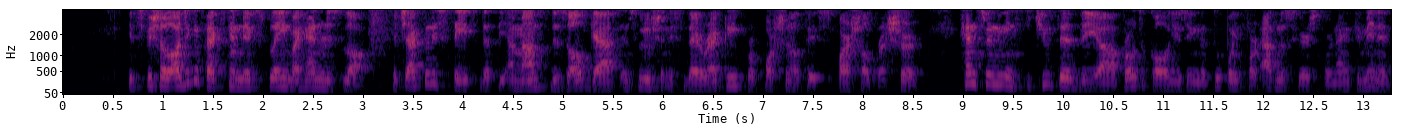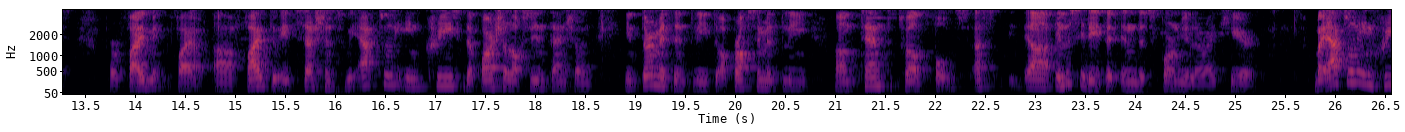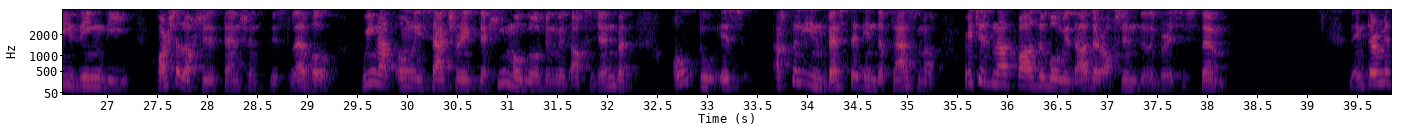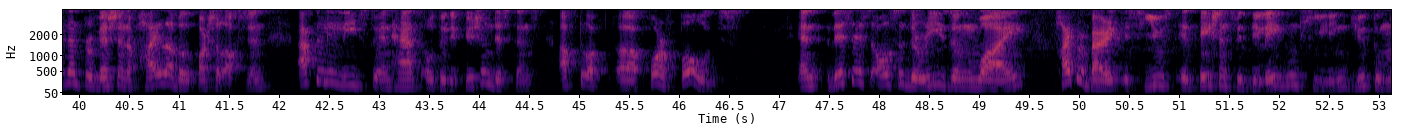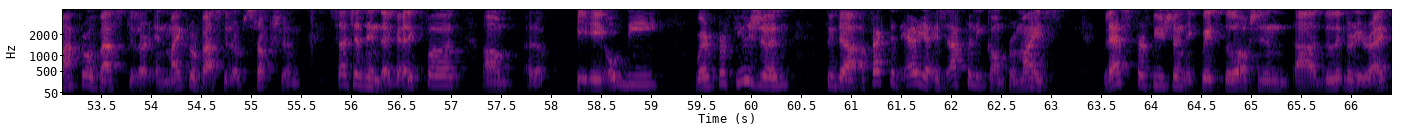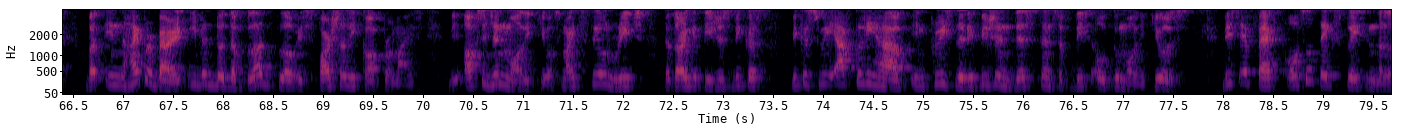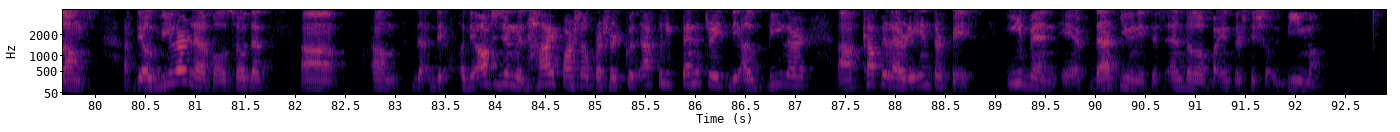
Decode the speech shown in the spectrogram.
Its physiologic effects can be explained by Henry's law, which actually states that the amount of dissolved gas in solution is directly proportional to its partial pressure. Hence, when we instituted the uh, protocol using the 2.4 atmospheres for 90 minutes, for five, five, uh, five to eight sessions, we actually increased the partial oxygen tension intermittently to approximately um, 10 to 12 folds, as uh, elucidated in this formula right here. By actually increasing the partial oxygen tension to this level, we not only saturate the hemoglobin with oxygen, but O2 is actually invested in the plasma, which is not possible with other oxygen delivery system. The intermittent provision of high-level partial oxygen actually leads to enhanced O2 diffusion distance up to uh, four folds. And this is also the reason why hyperbaric is used in patients with delayed wound healing due to macrovascular and microvascular obstruction, such as in diabetic foot, um, uh, PAOD, where perfusion to the affected area is actually compromised. Less perfusion equates to low oxygen uh, delivery, right? But in hyperbaric, even though the blood flow is partially compromised, the oxygen molecules might still reach the target tissues because, because we actually have increased the diffusion distance of these O2 molecules. This effect also takes place in the lungs at the alveolar level so that uh, um, the, the, the, oxygen with high partial pressure could actually penetrate the alveolar uh, capillary interface even if that unit is enveloped by interstitial edema.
